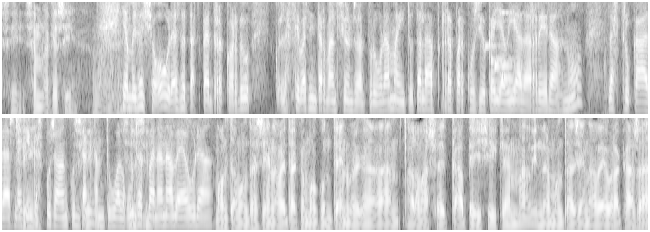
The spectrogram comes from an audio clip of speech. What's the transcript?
sí, sembla que sí. I a més això ho hauràs detectat. Recordo les teves intervencions al programa i tota la repercussió que hi havia darrere, no? Les trucades, la sí, gent que es posava en contacte sí, amb tu, alguns sí, sí. et van anar a veure... Molta, molta gent, la veritat que molt content, perquè ara, ara m'has fet cap i sí que m'ha vindre molta gent a veure a casa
